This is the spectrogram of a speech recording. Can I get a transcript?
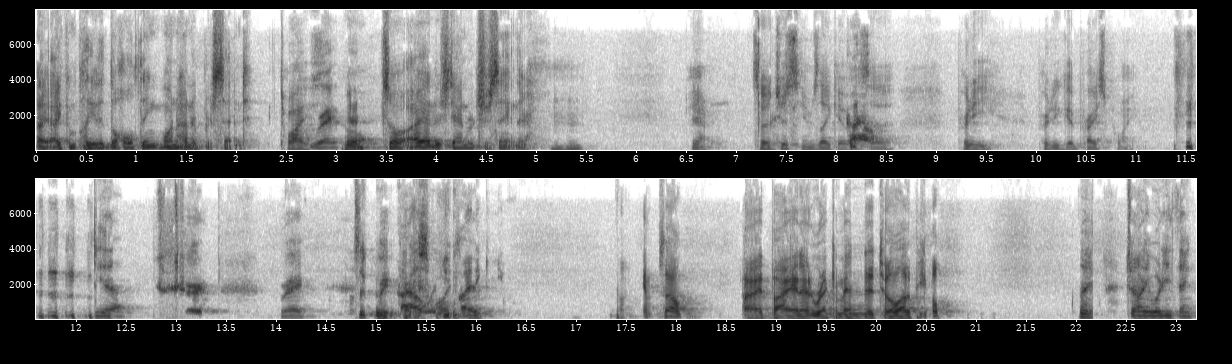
I I completed the whole thing 100%. twice. Right. Yeah. So I understand what you're saying there. Mm-hmm. Yeah. So it just seems like it was a pretty, pretty good price point. Yeah. Sure. Right. It's a great Kyle, price would you point. buy it to? So I'd buy it and recommend it to a lot of people. Nice. Johnny, what do you think?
